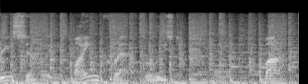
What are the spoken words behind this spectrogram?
Recently, Minecraft released about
